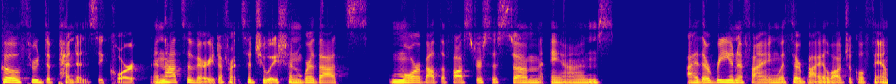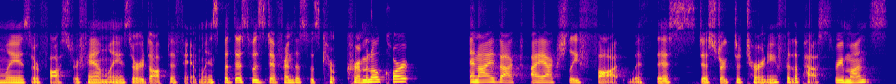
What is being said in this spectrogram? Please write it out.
go through dependency court, and that's a very different situation where that's more about the foster system and either reunifying with their biological families or foster families or adoptive families. But this was different. This was cr- criminal court. And I've act- I actually fought with this district attorney for the past three months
